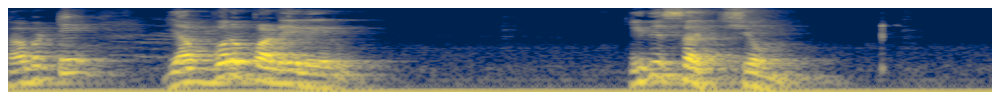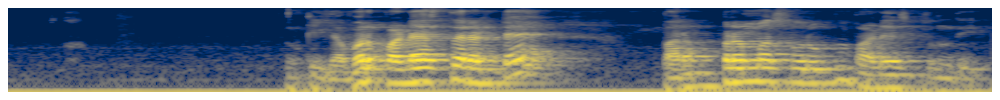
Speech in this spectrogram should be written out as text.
కాబట్టి ఎవ్వరు పడేయలేరు. ఇది సత్యం. ఇంక ఎవరు పడేస్తారంటే పరబ్రహ్మ స్వరూపం పడేస్తుంది.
